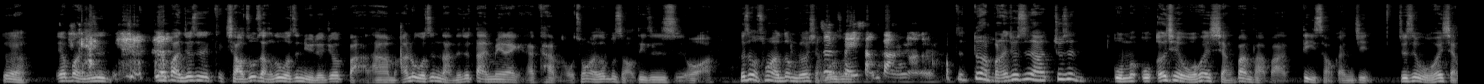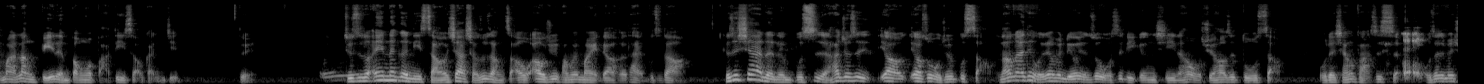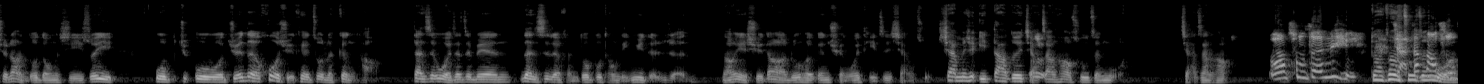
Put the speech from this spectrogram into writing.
对啊，要不然就是，要不然就是小组长如果是女的就把她嘛，啊如果是男的就带妹来给她看嘛。我从来都不扫地，这是实话。可是我从来都没有想过说，非常棒啊！这对啊，本来就是啊，就是我们我，而且我会想办法把地扫干净，就是我会想办法让别人帮我把地扫干净。对，就是说，哎，那个你扫一下，小组长找我啊，我去旁边买饮料喝，他也不知道。可是现在的人不是啊，他就是要要说，我就是不扫。然后那天我在那边留言说我是李庚希，然后我学号是多少，我的想法是什么？我在这边学到很多东西，所以我觉我觉得或许可以做得更好。但是我也在这边认识了很多不同领域的人。然后也学到了如何跟权威体制相处。下面就一大堆假账号出征我，假账号，我要出征你，对啊，都要出征我，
